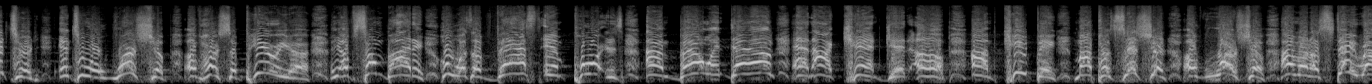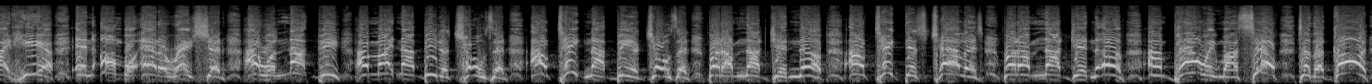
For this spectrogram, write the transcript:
entered into a worship of her superior, of somebody who was of vast importance. I'm bowing down and I can't get up. I'm keeping my position of worship. I'm going to stay right here in humble adoration. I will not be, I might not be the chosen. I'll take not being chosen, but I'm not getting up. I'll take this challenge, but I'm not getting up. I'm bowing myself to the God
